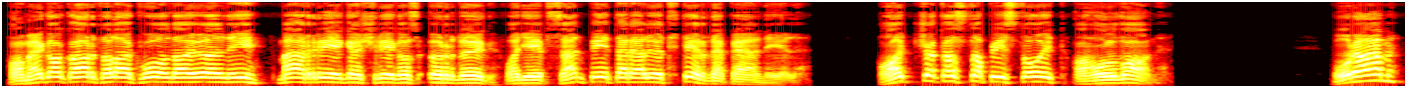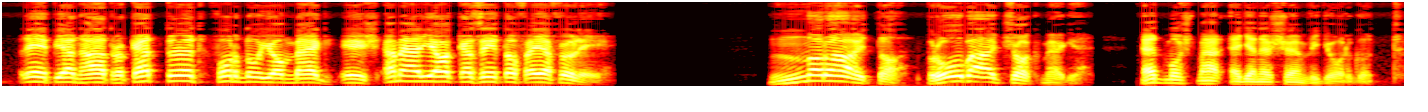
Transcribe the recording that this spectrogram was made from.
Ha meg akartalak volna ölni, már réges-rég az ördög, vagy épp Szent Péter előtt térdepelnél. Hagyd csak azt a pisztolyt, ahol van. Uram, lépjen hátra kettőt, forduljon meg, és emelje a kezét a feje fölé. Na rajta, próbáld csak meg! Ed most már egyenesen vigyorgott.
